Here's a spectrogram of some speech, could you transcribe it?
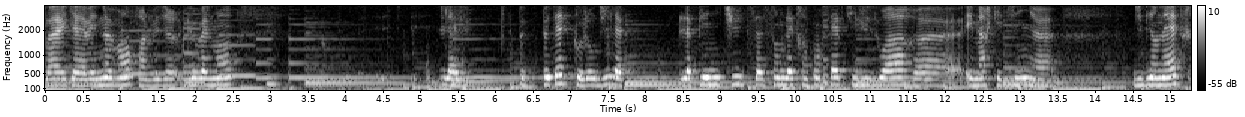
bah, qu'elle avait 9 ans. Enfin, je veux dire, globalement, peut-être qu'aujourd'hui, la la plénitude, ça semble être un concept illusoire euh, et marketing euh, du bien-être,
